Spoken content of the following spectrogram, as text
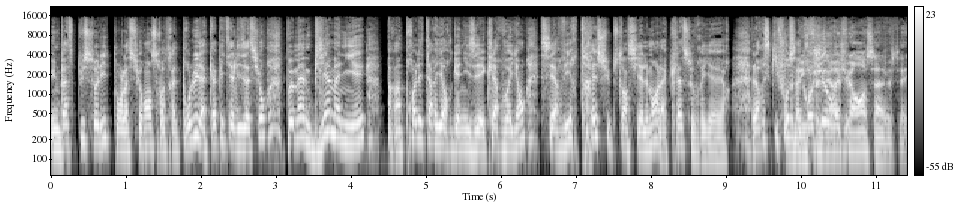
une base plus solide pour l'assurance retraite. Pour lui, la capitalisation peut même bien maniée par un prolétariat organisé et clairvoyant servir très substantiellement la classe ouvrière. Alors est-ce qu'il faut s'accrocher il au faisait régime référence à c'est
